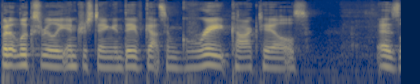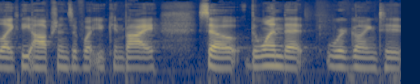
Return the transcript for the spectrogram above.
but it looks really interesting. And they've got some great cocktails as like the options of what you can buy. So the one that we're going to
